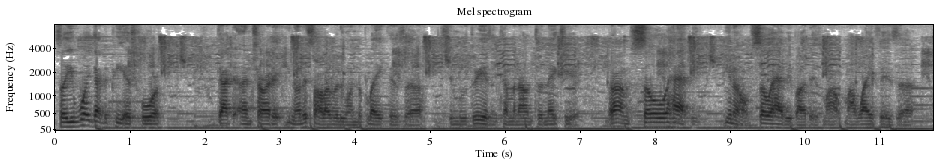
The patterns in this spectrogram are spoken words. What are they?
So your boy got the PS4, got the Uncharted. You know, this is all I really wanted to play because uh, Shenmue 3 isn't coming out until next year. But I'm so happy. You know, I'm so happy about this. My my wife is uh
